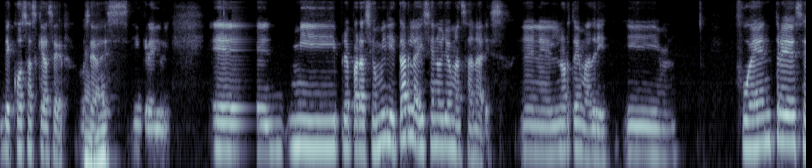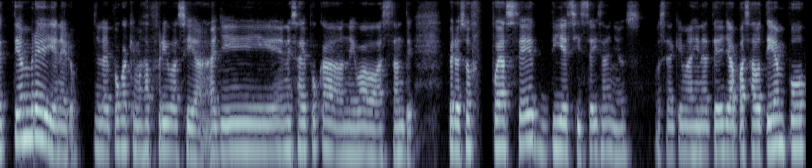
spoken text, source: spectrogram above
de cosas que hacer. O sea, es increíble. Eh, mi preparación militar la hice en Hoyo Manzanares, en el norte de Madrid. Y fue entre septiembre y enero, en la época que más frío hacía. Allí en esa época nevaba bastante, pero eso fue hace 16 años. O sea que imagínate, ya ha pasado tiempo,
